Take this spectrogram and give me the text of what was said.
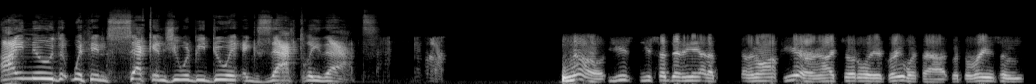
I knew that within seconds you would be doing exactly that. No, you you said that he had a, an off year, and I totally agree with that. But the reason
